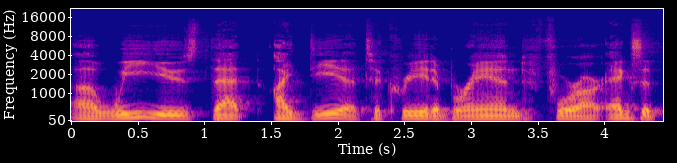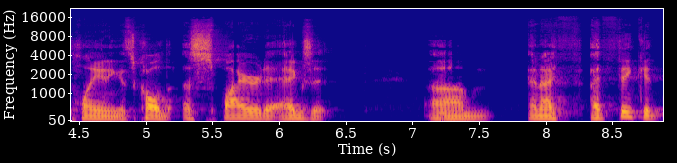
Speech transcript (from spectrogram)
uh, we used that idea to create a brand for our exit planning. It's called Aspire to Exit. Um, and I, th- I think it,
